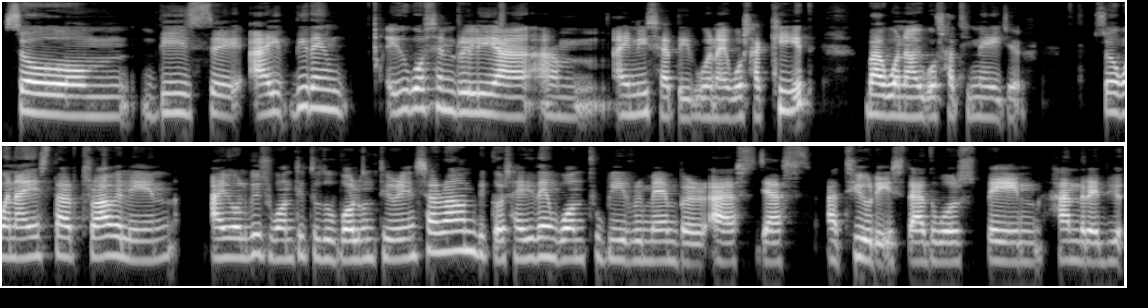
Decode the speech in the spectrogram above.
So um, this, uh, I didn't, it wasn't really a, um, an initiative when I was a kid, but when I was a teenager. So when I start traveling, I always wanted to do volunteering around because I didn't want to be remembered as just a tourist that was paying hundred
